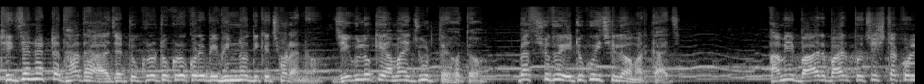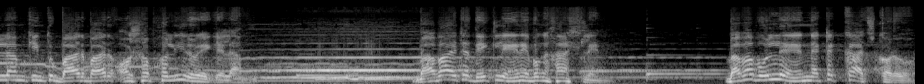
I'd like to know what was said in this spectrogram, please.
ঠিক যেন একটা ধাঁধা যা টুকরো টুকরো করে বিভিন্ন দিকে ছড়ানো, যেগুলোকে আমায় জুড়তে হতো। ব্যাস, শুধু এটুকুই ছিল আমার কাজ। আমি বারবার প্রচেষ্টা করলাম, কিন্তু বারবার অসফলই রয়ে গেলাম। বাবা এটা দেখলেন এবং হাসলেন। বাবা বললেন, একটা কাজ করো,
